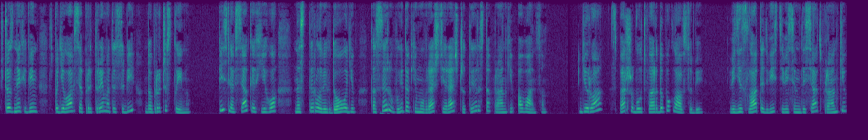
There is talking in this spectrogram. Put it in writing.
що з них він сподівався притримати собі добру частину. Після всяких його настирливих доводів касир видав йому врешті-решт 400 франків авансом. Дюра спершу був твердо поклав собі відіслати 280 франків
